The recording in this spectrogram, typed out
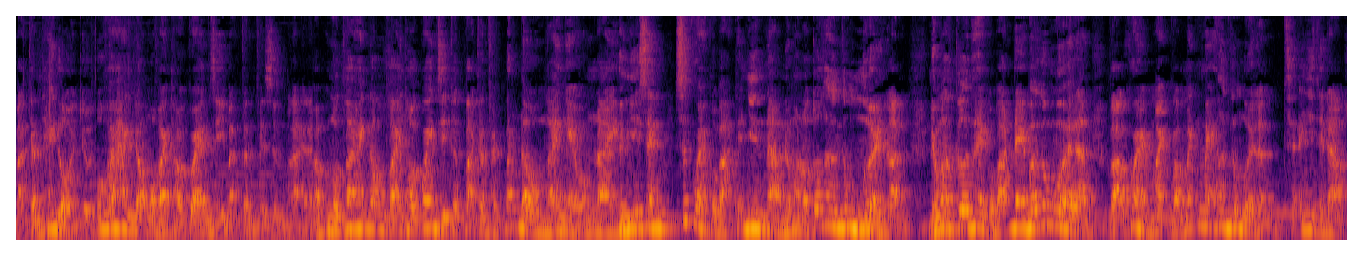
Bạn cần thay đổi điều một vài hành động, một vài thói quen gì bạn cần phải dừng lại và một vài hành động, một vài thói quen gì bạn cần phải bắt đầu ngay ngày hôm nay? Thử nghĩ xem, sức khỏe của bạn sẽ như nào nếu mà nó tốt hơn gấp 10 lần? Nếu mà cơ thể của bạn đẹp hơn gấp 10 lần và khỏe mạnh và mạnh mẽ hơn gấp 10 lần sẽ như thế nào?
